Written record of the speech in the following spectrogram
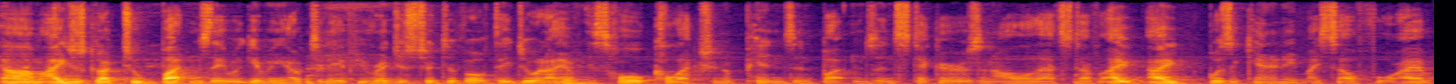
Um, I just got two buttons they were giving out today. If you registered to vote, they do it. I have this whole collection of pins and buttons and stickers and all of that stuff. I, I was a candidate myself for. I am,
